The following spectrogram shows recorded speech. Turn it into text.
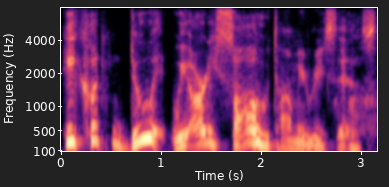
He couldn't do it. We already saw who Tommy Rees is.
